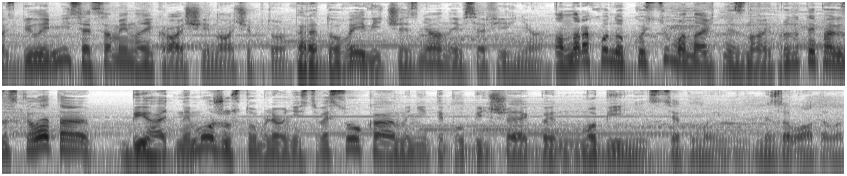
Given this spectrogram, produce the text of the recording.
Ось білий місяць самий найкращий, начебто. Передовий, вітчизняний, вся фігня. А на рахунок костюма навіть не знаю. Прототип екзоскелета бігати не можу, стомлюваність висока. Мені, типу, більше якби мобільність, я думаю, не завадила.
